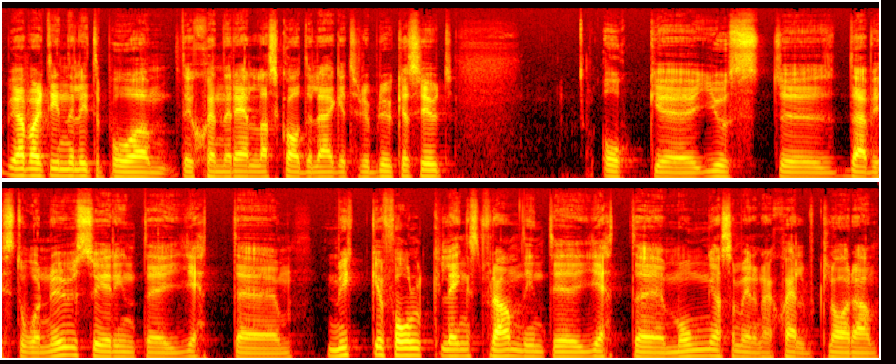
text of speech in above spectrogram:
Vi har varit inne lite på det generella skadeläget, hur det brukar se ut. Och eh, just eh, där vi står nu så är det inte jättemycket folk längst fram. Det är inte jättemånga som är den här självklara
